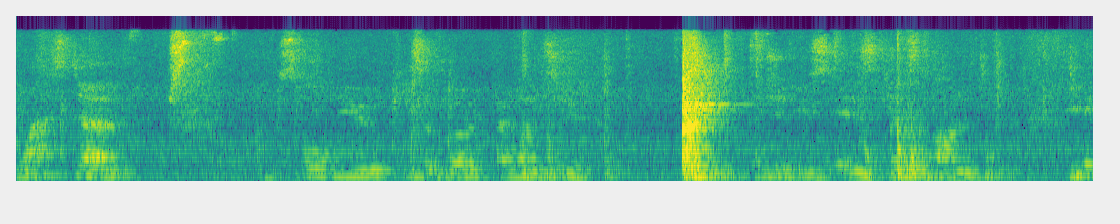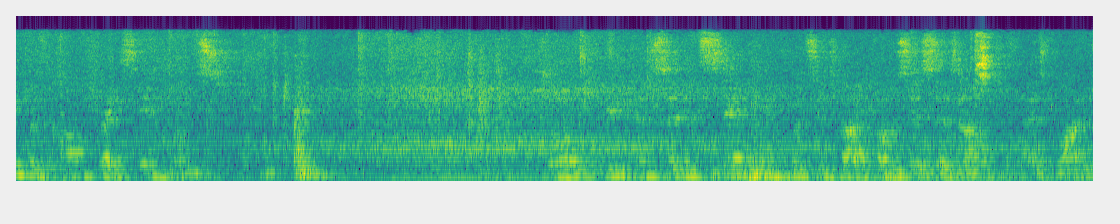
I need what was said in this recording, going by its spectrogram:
The last uh, small new piece of work I want to introduce is just on dealing with complex inputs. So we considered step inputs into our process as, a, as one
